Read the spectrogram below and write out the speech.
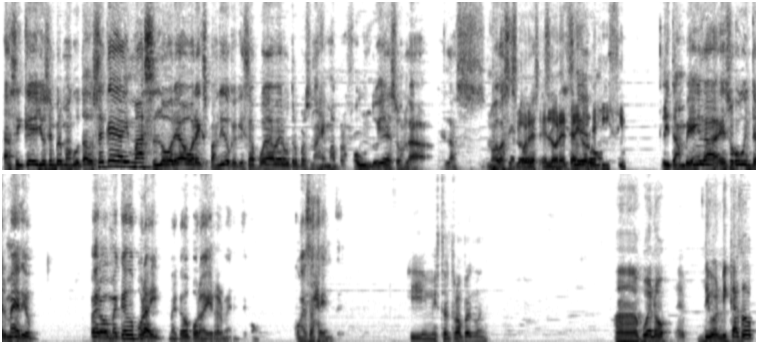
Así que ellos siempre me han gustado. Sé que hay más lore ahora expandido, que quizá pueda haber otro personaje más profundo y eso en, las nuevas historias. el lore ha ido Y también la, esos juegos intermedios. Pero me quedo por ahí, me quedo por ahí realmente con, con esa gente. ¿Y Mr. Trumpetman? Ah, bueno, eh, digo, en mi caso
